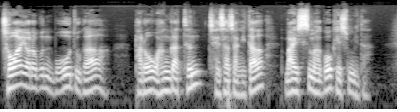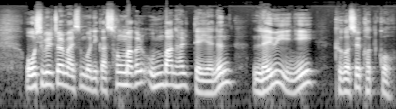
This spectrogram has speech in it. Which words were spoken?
저와 여러분 모두가 바로 왕 같은 제사장이다 말씀하고 계십니다. 51절 말씀 보니까 성막을 운반할 때에는 레위인이 그것을 걷고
